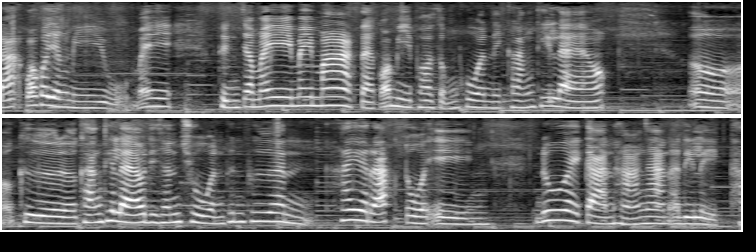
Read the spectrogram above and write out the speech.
ระก็ก็ยังมีอยู่ไม่ถึงจะไม่ไม่มาก แต่ก็มีพอสมควรในครั้งที่แล้วเออคือครั้งที่แล้วดิฉันชวนเพื่อนๆให้รักตัวเอง ด้วยการหางานอดิเรกท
